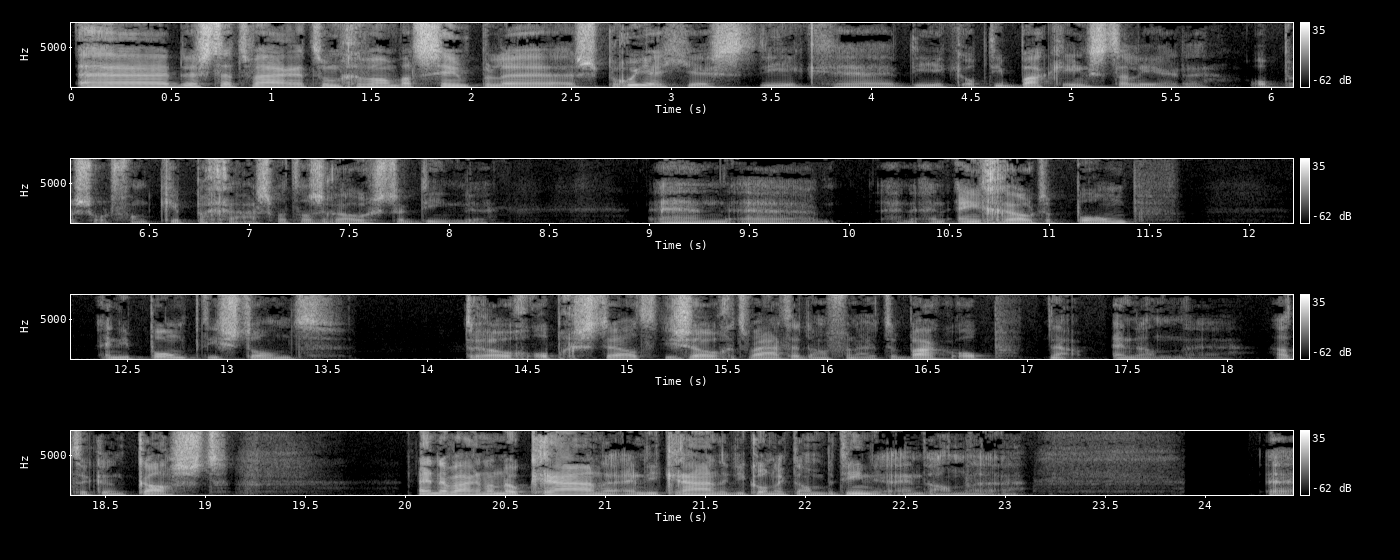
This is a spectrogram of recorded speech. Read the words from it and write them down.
Uh, dus dat waren toen gewoon wat simpele sproeiertjes die ik, die ik op die bak installeerde. Op een soort van kippengaas wat als rooster diende. En, en, en één grote pomp. En die pomp die stond droog opgesteld. Die zoog het water dan vanuit de bak op. Nou, en dan had ik een kast. En er waren dan ook kranen. En die kranen die kon ik dan bedienen. En dan uh,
